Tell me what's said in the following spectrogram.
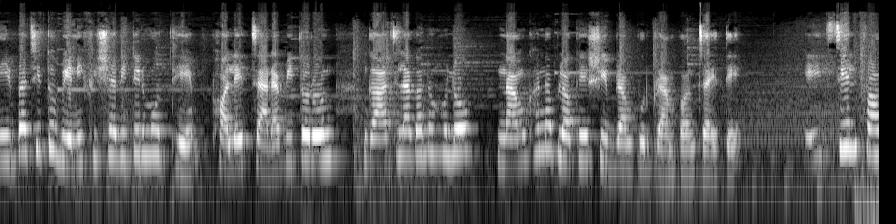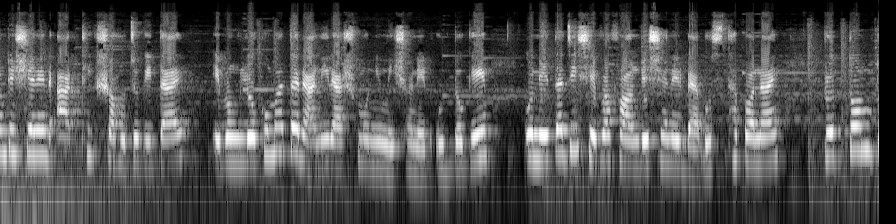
নির্বাচিত বেনিফিশিয়ারিদের মধ্যে ফলের চারা বিতরণ, গাছ লাগানো হলো নামখানা ব্লকের শিবরামপুর গ্রাম পঞ্চায়েতে। এইচসিএল ফাউন্ডেশনের আর্থিক সহযোগিতায় এবং লোকমাতা রানী রাসমণি মিশনের উদ্যোগে ও নেতাজি সেবা ফাউন্ডেশনের ব্যবস্থাপনায় প্রত্যন্ত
